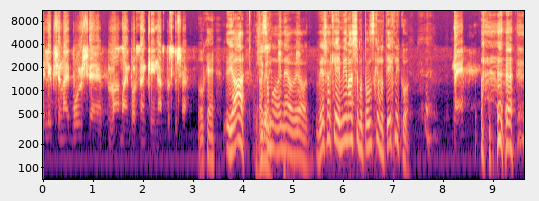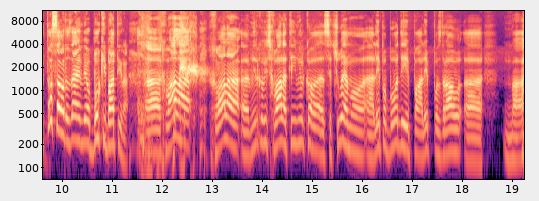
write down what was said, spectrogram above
najlepše, najboljše vama in pa vsem, ki nas poslušajo. Okay. Ja, Živeli. samo, ne, vejo. veš, kak je ime našemu tonskemu tehniku? Ne? To samo da zdaj vem, Boki Batina. Uh, hvala, hvala uh, Milkovič, hvala ti, Milko, se čujemo, uh, lepo bodi, pa lep pozdrav. Uh, Na,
